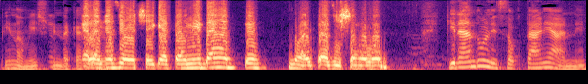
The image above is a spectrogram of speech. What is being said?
Finom is, mind a kettő. Kellene zöldséget tenni, de hát majd az is elvan. Kirándulni szoktál járni?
